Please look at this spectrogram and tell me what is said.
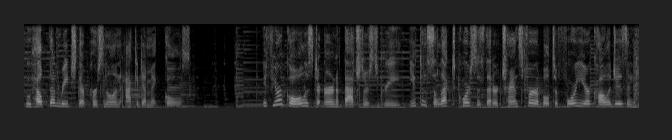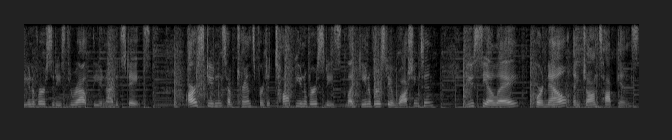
who help them reach their personal and academic goals. If your goal is to earn a bachelor's degree, you can select courses that are transferable to four-year colleges and universities throughout the United States. Our students have transferred to top universities like University of Washington, UCLA, Cornell, and Johns Hopkins.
